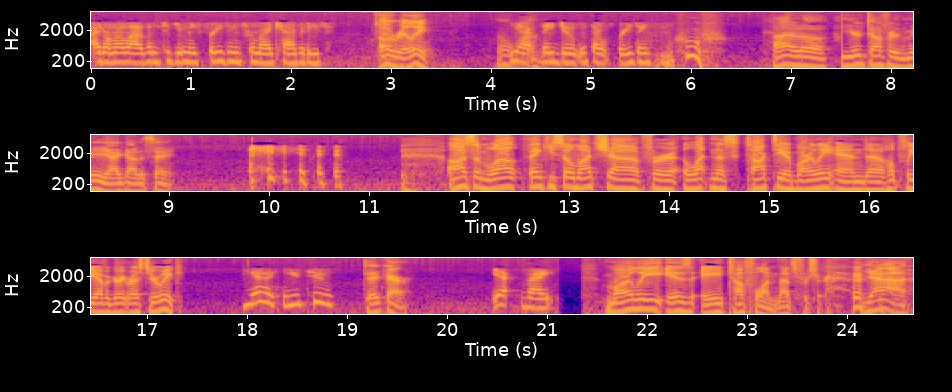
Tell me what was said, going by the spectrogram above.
I don't allow them to give me freezing for my cavities. Oh, really? Oh, Yeah, wow. they do it without freezing. I don't know. You're tougher than me, I gotta say. Awesome. Well, thank you so much uh, for letting us talk to you, Marley, and uh, hopefully you have a great rest of your week. Yeah, you too. Take care. Yeah, bye. Marley is a tough one, that's for sure. yeah,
